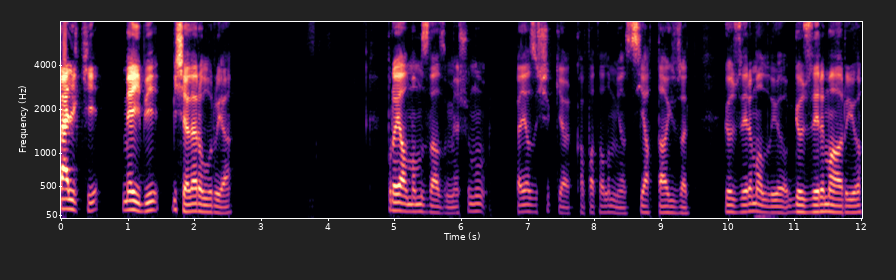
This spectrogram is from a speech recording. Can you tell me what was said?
Belki, maybe bir şeyler olur ya. Burayı almamız lazım ya. Şunu beyaz ışık ya. Kapatalım ya. Siyah daha güzel. Gözlerim alıyor. Gözlerim ağrıyor.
